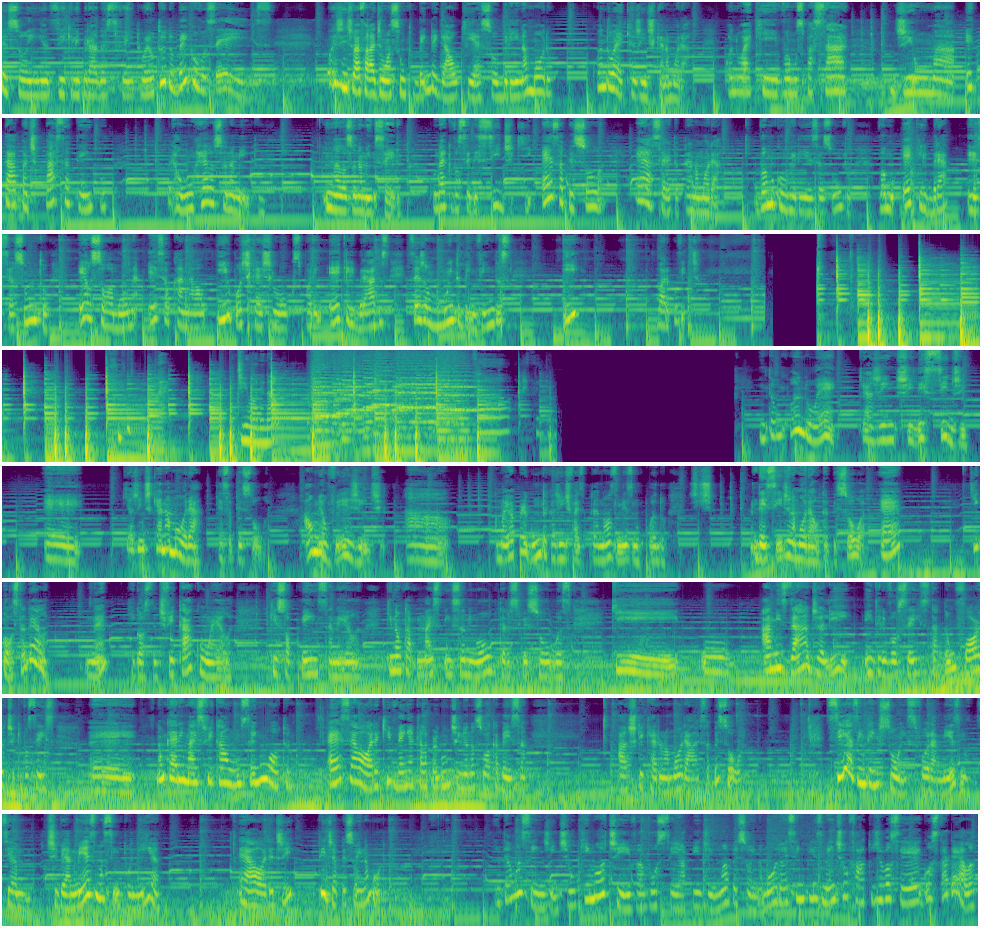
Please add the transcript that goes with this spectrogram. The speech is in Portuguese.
pessoinhas equilibradas feito eu, tudo bem com vocês? Hoje a gente vai falar de um assunto bem legal que é sobre namoro. Quando é que a gente quer namorar? Quando é que vamos passar de uma etapa de passatempo para um relacionamento? Um relacionamento sério. Quando é que você decide que essa pessoa é a certa para namorar? Vamos conferir esse assunto? Vamos equilibrar esse assunto? Eu sou a Mona, esse é o canal e o podcast Loucos, porém equilibrados. Sejam muito bem-vindos e bora pro vídeo. Do you wanna know? Então, quando é que a gente decide é, que a gente quer namorar essa pessoa? Ao meu ver, gente, a, a maior pergunta que a gente faz para nós mesmos quando a gente decide namorar outra pessoa é que gosta dela, né? Que gosta de ficar com ela, que só pensa nela, que não tá mais pensando em outras pessoas, que o a amizade ali entre vocês está tão forte que vocês é, não querem mais ficar um sem o outro. Essa é a hora que vem aquela perguntinha na sua cabeça. Acho que quero namorar essa pessoa. Se as intenções for a mesma, se tiver a mesma sintonia, é a hora de pedir a pessoa em namoro. Então, assim, gente, o que motiva você a pedir uma pessoa em namoro é simplesmente o fato de você gostar dela.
